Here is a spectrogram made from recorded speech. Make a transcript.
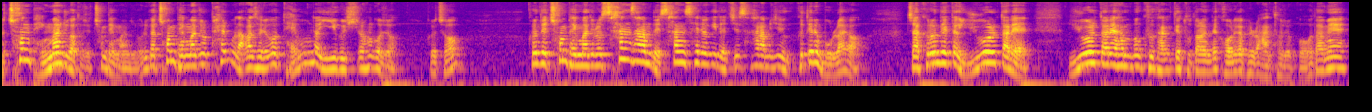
1,100만 주가 터져. 1,100만 주. 그러니까 1,100만 주를 팔고 나간 세력은 대부분 다 이익을 실현한 거죠. 그렇죠? 그런데 1,100만 주를 산 사람들, 산 세력이 됐지 사람이지 그때는 몰라요. 자, 그런데 일단 6월 달에 6월 달에 한번 그 가격대 도달했는데 거래가 별로 안 터졌고 그다음에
